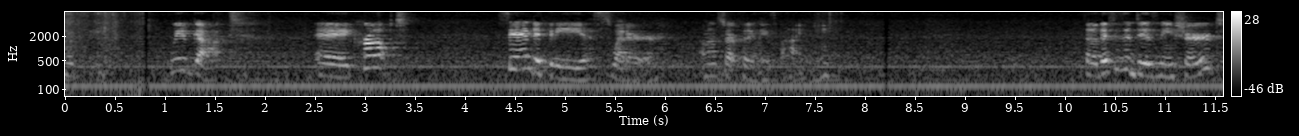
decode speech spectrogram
Let's see. We've got a cropped serendipity sweater. I'm gonna start putting these behind me. So this is a Disney shirt.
